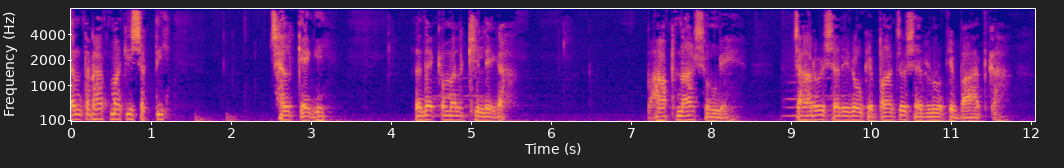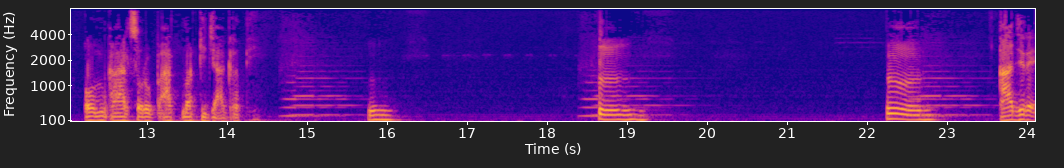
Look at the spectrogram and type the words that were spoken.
अंतरात्मा की शक्ति छलकेगी। हृदय कमल खिलेगा पाप नाश होंगे चारों शरीरों के, पाँचों शरीरों के बाद का ओमकार स्वरूप आत्मा की जागृति हम्म। हम्म। हम्म। आज रे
